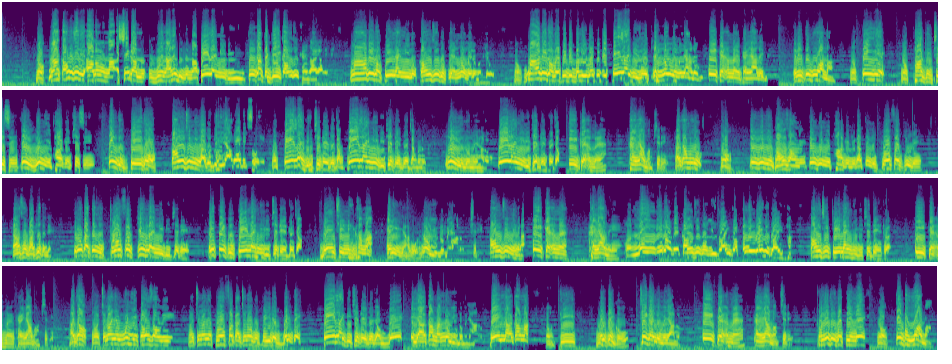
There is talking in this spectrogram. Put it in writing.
နော်ငါကောင်းကြီးတွေအားလုံးကငါအရှိကဝင်လာတဲ့သူကငါပေးလိုက်မိပြီသူကတကယ်ကောင်းကြီးခံစားရတယ် မှားပြီးတော့ပေးလိုက်မိလို့ကောင်းကြီးကိုပြန်လုပ်မယ်လို့မပြောနော်မှားပြီးတော့ပဲပေးပေးဘယ်လိုပဲပေးပေးပေးလိုက်ပြီဆိုပြန်လုပ်လို့မရတော့ပေးကန်အမှန်ခံရလိမ့်မယ်ဒါပေမဲ့သူကမှနော်တင်းရဲ့နော်ဖခင်ဖြစ်စေတင်းဝိညာဉ်ဖခင်ဖြစ်စေတင်းကိုပေးတော့ကောင်းကြီးမင်္ဂလာကိုတင်ရသွားပြီဆိုရင်နော်ပေးလိုက်ပြီဖြစ်တဲ့အတွက်ကြောင့်ပေးလိုက်မိပြီဖြစ်တဲ့အတွက်ကြောင့်မလို့လို့ယူလို့မရတော့ပေးလိုက်မိပြီဖြစ်တဲ့အတွက်ကြောင့်ပေးကန်အမှန်ခံရမှာဖြစ်တယ်ဒါကြောင့်မလို့နော်တင်းဝိညာဉ်ခေါင်းဆောင်တွေတင်းဝိညာဉ်ဖခင်တွေကတင်းကို prophet ပြုတယ်ဒါဆိုဘာဖြစ်တယ်လဲသူတို့ကတင်းကို prophet ပြုလိုက်မိပြီဖြစ်တယ် အိတ်တိတ်ကိုပေးလိုက်မိပြီဖြစ်တဲ့အတွက်ကြောင့်ဘယ်အချိန်ကမှအဲ့ဒီအရာကိုနှုတ်ယူလို့မရတော့ဖြစ်တယ်ကောင်းခြင်းကအေကန်အမှန်ခံရမယ်နော်လိန်ပြီးတော့ပဲကောင်းခြင်းကိုယူသွားပြီးတော့ဘယ်လိုလဲယူသွားပြီးကောင်းခြင်းပေးလိုက်မိပြီဖြစ်တဲ့အတွက်အေကန်အမှန်ခံရမှာဖြစ်တယ်ဒါကြောင့်နော်ကျွန်တော်ရဲ့ဝိညာဉ်ကောင်းဆောင်လေးနော်ကျွန်တော်ရဲ့ prophet ကကျွန်တော်ကိုပေးတဲ့ဘိတ်တိတ်ပေးလိုက်ပြီဖြစ်တဲ့အတွက်ကြောင့်ဘယ်အရာကမှနှုတ်ယူလို့မရတော့ဘယ်အရာကမှနော်ဒီဘိတ်တိတ်ကိုထိခိုက်လို့မရတော့အေကန်အမှန်ခံရမှာဖြစ်တယ်ထိုနည်းတူပဲတင်လဲနော်တင့်ဘဝမှာ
